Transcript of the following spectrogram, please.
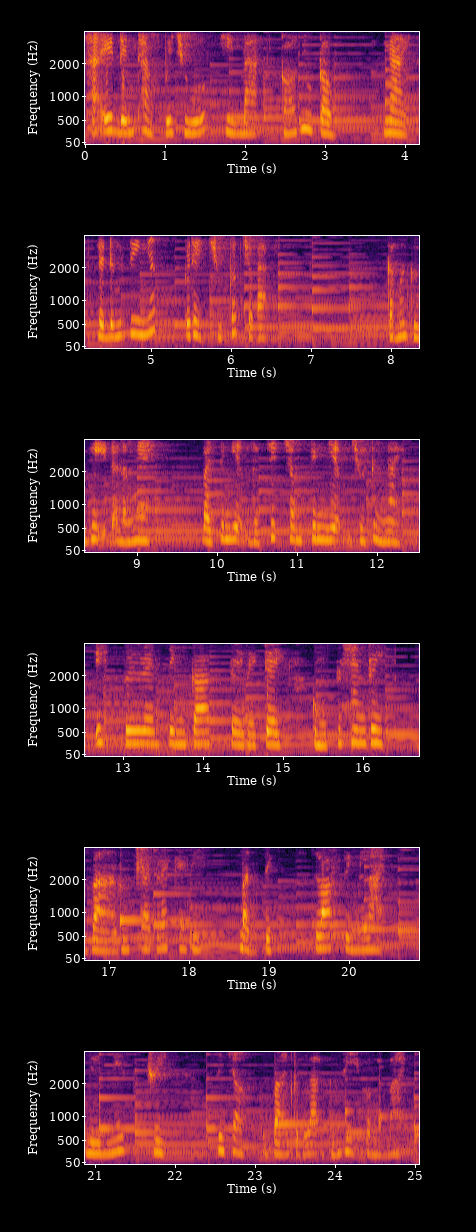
Hãy đến thẳng với chúa khi bạn có nhu cầu. Ngài là đấng duy nhất có thể chu cấp cho bạn. Cảm ơn quý vị đã lắng nghe. Bài suy nghiệm được trích trong kinh nghiệm chúa từng ngày, experiencing god day by day của một sư henry và richard blackheady bản dịch laughing life. Ministry. Xin chào và hẹn gặp lại quý vị vào ngày mai.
